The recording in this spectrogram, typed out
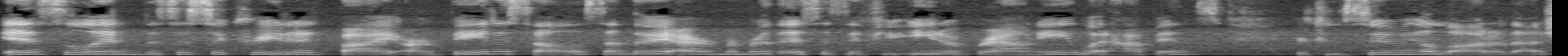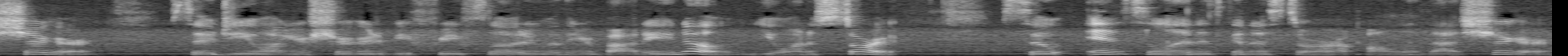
Insulin, this is secreted by our beta cells, and the way I remember this is if you eat a brownie, what happens? You're consuming a lot of that sugar. So do you want your sugar to be free floating within your body? No, you want to store it. So insulin is going to store all of that sugar.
